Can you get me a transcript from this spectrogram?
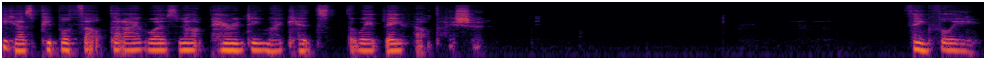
because people felt that I was not parenting my kids the way they felt I should. Thankfully,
